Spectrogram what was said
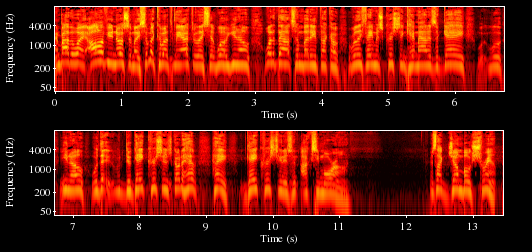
And by the way, all of you know somebody. Somebody come up to me after they said, "Well, you know, what about somebody if like a really famous Christian came out as a gay? Well, you know, they, do gay Christians go to heaven?" Hey, gay Christian is an oxymoron. It's like jumbo shrimp.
